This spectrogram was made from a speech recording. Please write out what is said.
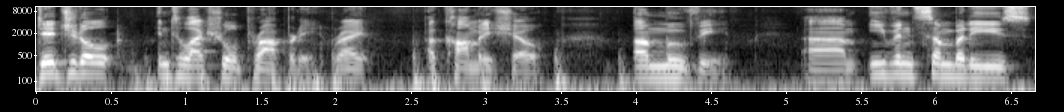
digital intellectual property right a comedy show a movie um, even somebody's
